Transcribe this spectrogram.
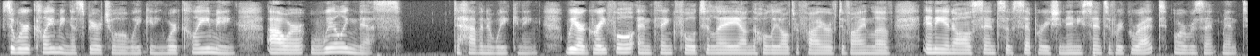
So we're claiming a spiritual awakening. We're claiming our willingness to have an awakening. We are grateful and thankful to lay on the holy altar fire of divine love any and all sense of separation, any sense of regret or resentment.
